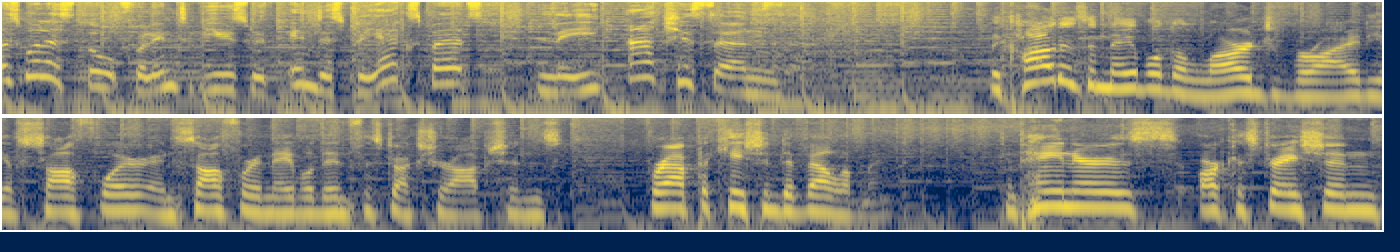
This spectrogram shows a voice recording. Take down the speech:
as well as thoughtful interviews with industry experts, Lee Atchison. The cloud has enabled a large variety of software and software enabled infrastructure options for application development. Containers, orchestration,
